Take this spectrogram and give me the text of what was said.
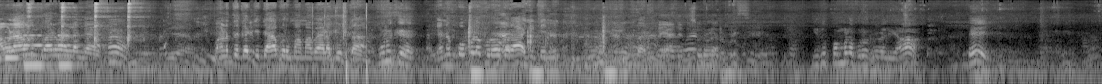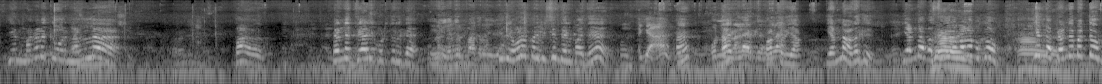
அவளாவது பரவாயில்லைங்க. பணத்தை கட்டி ஜாபர் மாமா வேலை கொடுத்தா. உனக்கு? என்ன பொம்பளை புரோக்கரா ஆகிட்டு இது பொம்பளை புரோக்கர் வேலையா? ஏய் என் மகனுக்கு ஒரு நல்ல ப- பெண்ணை தேடி கொடுத்துருக்க. இது எவ்வளவு பெரிய விஷயம் தெரியுமா இது? பார்க்கறியா? என்ன அழகு? என்ன வசீகரமான முகம் இந்த பெண்ணை மட்டும்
